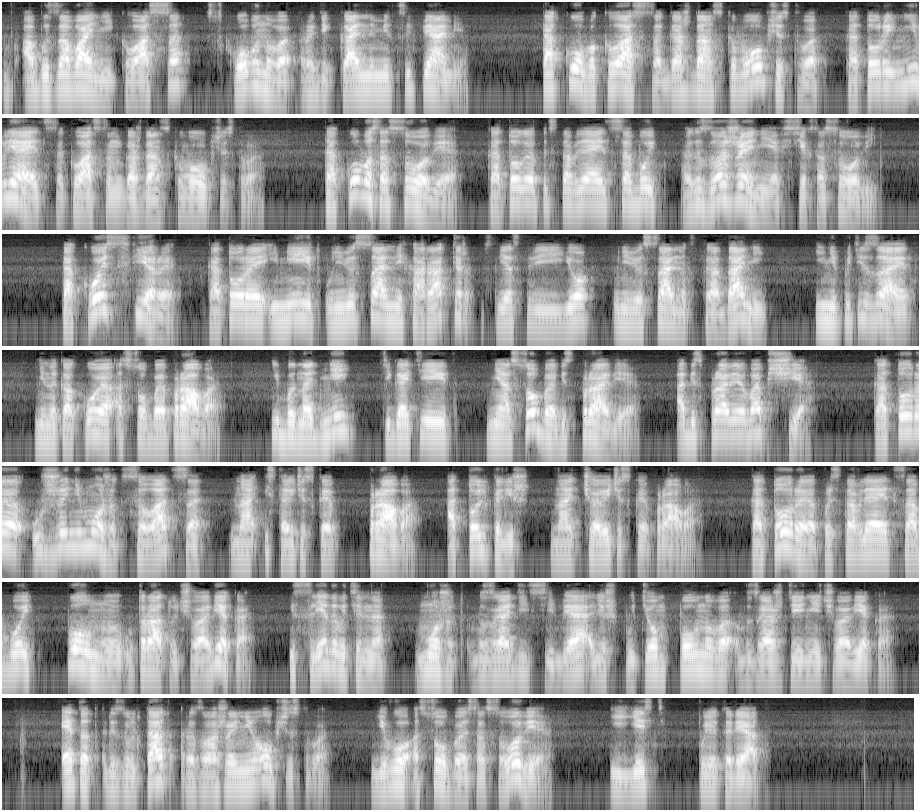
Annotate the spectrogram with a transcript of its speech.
в образовании класса, скованного радикальными цепями, такого класса гражданского общества, который не является классом гражданского общества, такого сословия, которое представляет собой разложение всех сословий, такой сферы, которая имеет универсальный характер вследствие ее универсальных страданий и не притязает ни на какое особое право, ибо над ней тяготеет не особое бесправие, а бесправие вообще, которое уже не может ссылаться на историческое право, а только лишь на человеческое право, которое представляет собой полную утрату человека и, следовательно, может возродить себя лишь путем полного возрождения человека. Этот результат разложения общества, его особое сословие и есть пролетариат.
